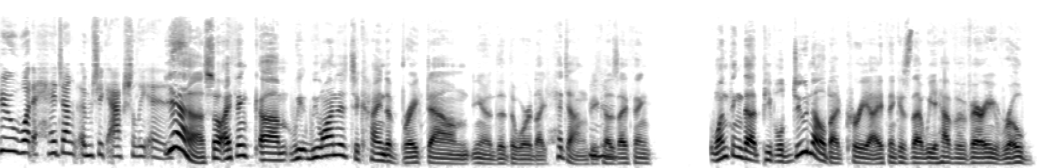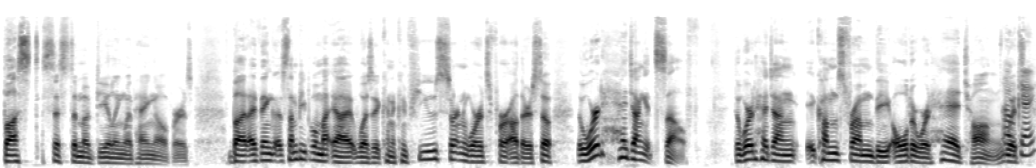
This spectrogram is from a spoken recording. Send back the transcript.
to what hejang umshik actually is. Yeah, so I think um, we we wanted to kind of break down you know the the word like hejang mm-hmm. because mm-hmm. I think one thing that people do know about Korea, I think, is that we have a very robust system of dealing with hangovers. But I think some people might uh, was it kind of confuse certain words for others. So the word hejang itself. The word hejang it comes from the older word hejong, which Okay.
